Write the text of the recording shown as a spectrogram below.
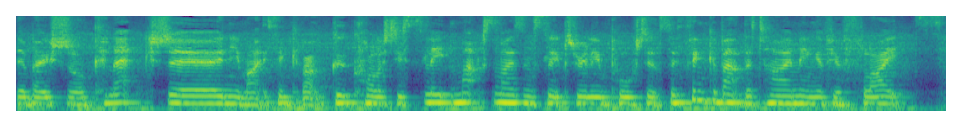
the emotional connection, you might think about good quality sleep. Maximizing sleep is really important. So, think about the timing of your flights,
